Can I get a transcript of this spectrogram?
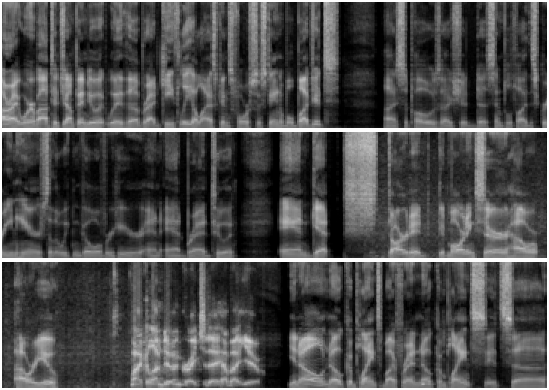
All right, we're about to jump into it with uh, Brad Keithley, Alaskans for Sustainable Budgets. I suppose I should uh, simplify the screen here so that we can go over here and add Brad to it and get started. Good morning, sir. How how are you? Michael, I'm doing great today. How about you? You know, no complaints, my friend. No complaints. It's uh,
